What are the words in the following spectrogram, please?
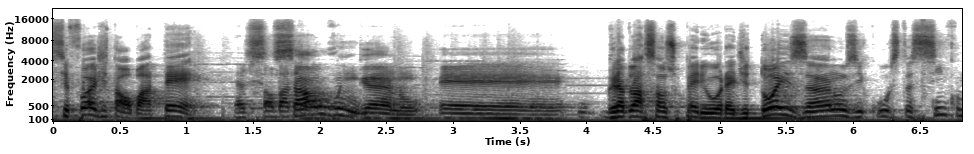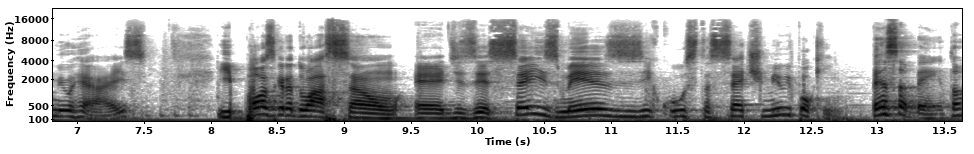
Se for a de Taubaté, É de Taubaté. salvo engano, é, graduação superior é de dois anos e custa 5 mil reais. E pós-graduação é 16 meses e custa 7 mil e pouquinho. Pensa bem. Então,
